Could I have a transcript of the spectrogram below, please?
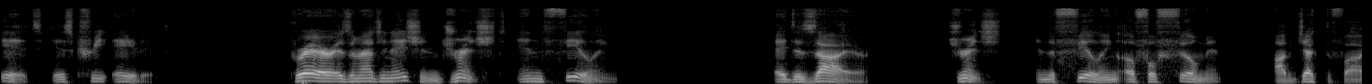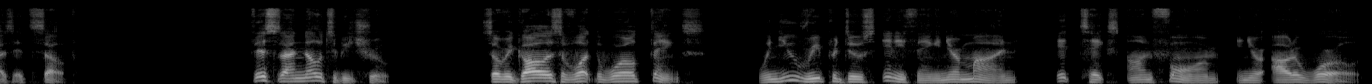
it is created. Prayer is imagination drenched in feeling. A desire drenched in the feeling of fulfillment objectifies itself. This I know to be true. So, regardless of what the world thinks, when you reproduce anything in your mind, it takes on form in your outer world.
